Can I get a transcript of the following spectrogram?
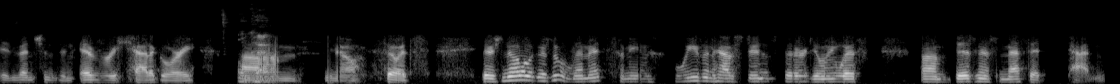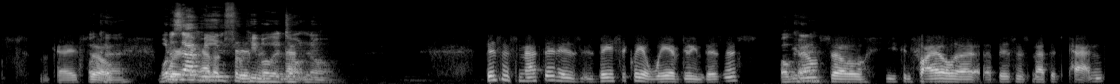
inventions in every category. Okay. Um, you know, so it's there's no there's no limits. I mean, we even have students that are dealing with um, business method patents. Okay, so okay. What does that they have a mean for people that business don't know? business method is, is basically a way of doing business. Okay. You know, so you can file a, a business methods patent,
